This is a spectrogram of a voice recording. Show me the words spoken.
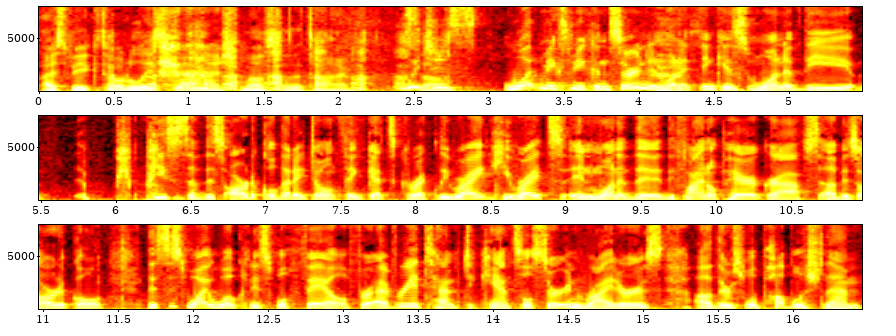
I speak totally Spanish most of the time. which so. is what makes me concerned and what I think is one of the p- pieces of this article that I don't think gets correctly right. He writes in one of the, the final paragraphs of his article this is why wokeness will fail. For every attempt to cancel certain writers, others will publish them.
